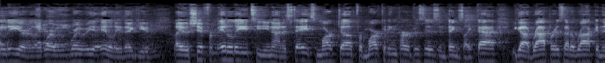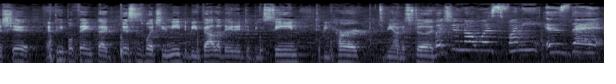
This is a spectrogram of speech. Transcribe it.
Italy or like Italy. where where yeah, Italy. Thank you. Mm-hmm. Like it was shipped from Italy to the United States, marked up for marketing purposes and things like that. You got rappers that are rocking the shit, and people think that this is what you need to be validated, to be seen, to be heard, to be understood. But you know what's funny is that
